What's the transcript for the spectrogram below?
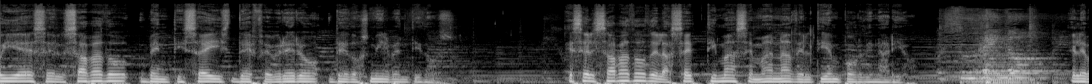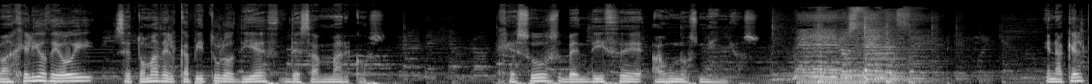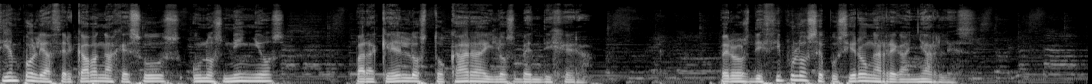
Hoy es el sábado 26 de febrero de 2022. Es el sábado de la séptima semana del tiempo ordinario. El Evangelio de hoy se toma del capítulo 10 de San Marcos. Jesús bendice a unos niños. En aquel tiempo le acercaban a Jesús unos niños para que él los tocara y los bendijera. Pero los discípulos se pusieron a regañarles.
